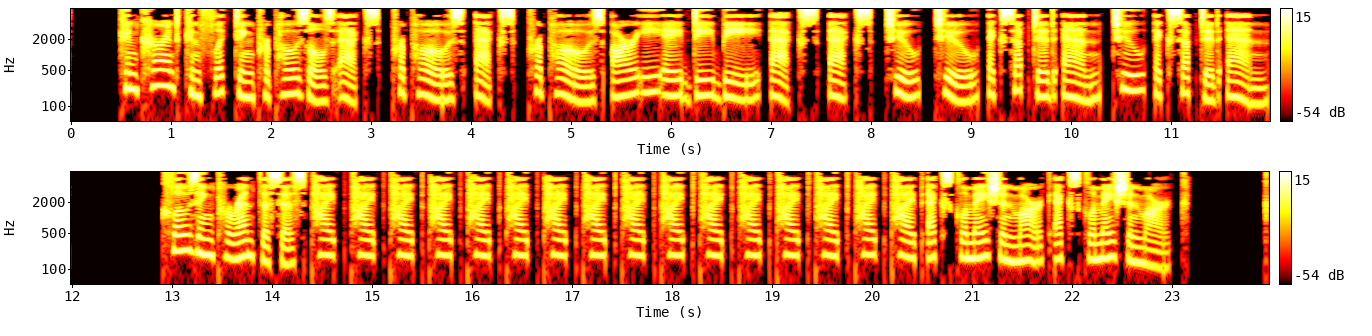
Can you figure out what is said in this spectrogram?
Concurrent conflicting proposals x, propose, x, propose READB, x, x, 2, 2, accepted n, 2, accepted n closing parenthesis pipe pipe pipe pipe pipe pipe pipe pipe pipe pipe pipe pipe pipe pipe pipe pipe exclamation mark exclamation mark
